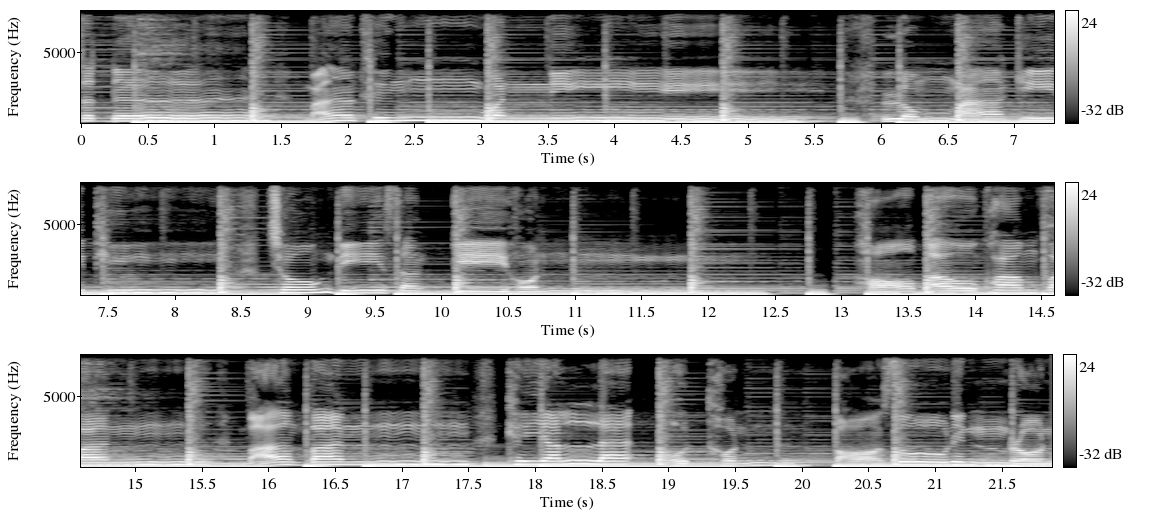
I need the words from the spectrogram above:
จะเดิน มาถึงวันนี้ลมมากี่ทีโชคดีสักกี่หน หอบเอาความฝัน บากบัน ขยันและอดทน ต่อสู้ดิ้นรน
